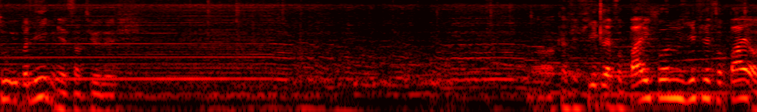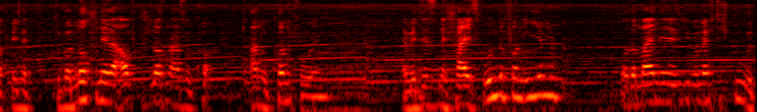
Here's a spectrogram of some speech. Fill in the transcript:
zu überlegen ist natürlich. kann für vier gleich vorbei schon, hier viel vorbei. Oh, ich bin sogar noch schneller aufgeschlossen als Anu Konfoin. Entweder das ist eine scheiß Runde von ihm oder meine ist übermächtig gut.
